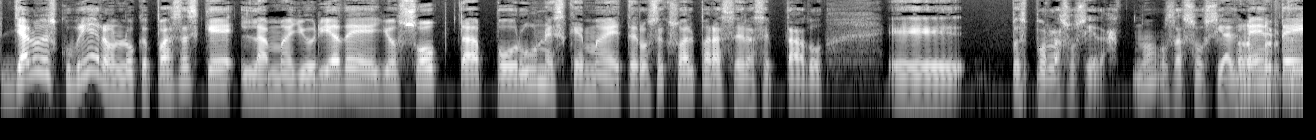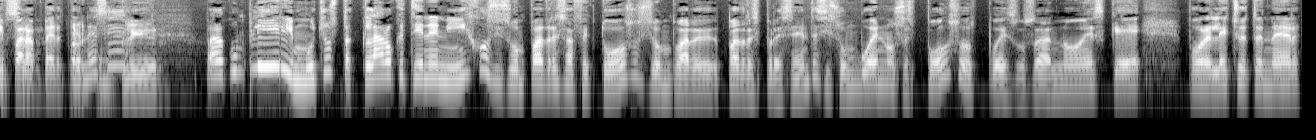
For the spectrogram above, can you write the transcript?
Ya lo descubrieron. Lo que pasa es que la mayoría de ellos opta por un esquema heterosexual para ser aceptado. eh, pues por la sociedad, ¿no? O sea, socialmente y para pertenecer. Para cumplir. Para cumplir, y muchos, claro que tienen hijos y son padres afectuosos y son padre- padres presentes y son buenos esposos, pues, o sea, no es que por el hecho de tener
